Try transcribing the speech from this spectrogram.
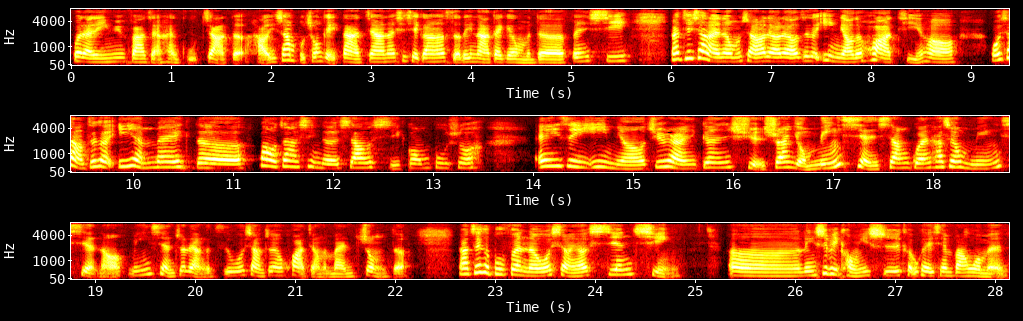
未来的营运发展和股价的。好，以上补充给大家。那谢谢刚刚 Selina 带给我们的分析。那接下来呢，我们想要聊聊这个疫苗的话题哈。我想这个 EMA 的爆炸性的消息公布说。A Z 疫苗居然跟血栓有明显相关，它是用明显哦，明显这两个字，我想这个话讲的蛮重的。那这个部分呢，我想要先请呃林世比孔医师，可不可以先帮我们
